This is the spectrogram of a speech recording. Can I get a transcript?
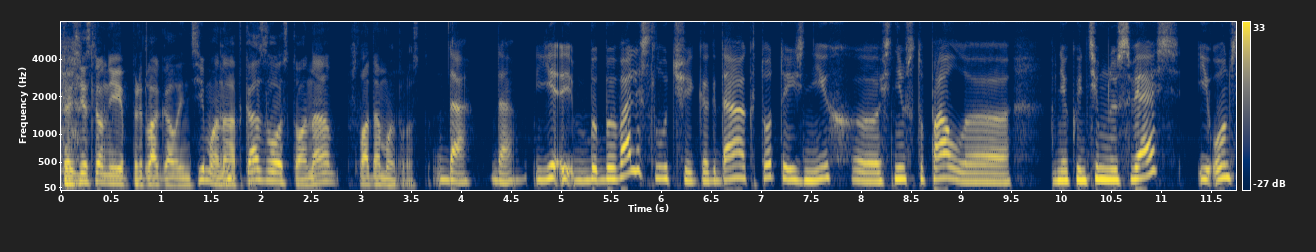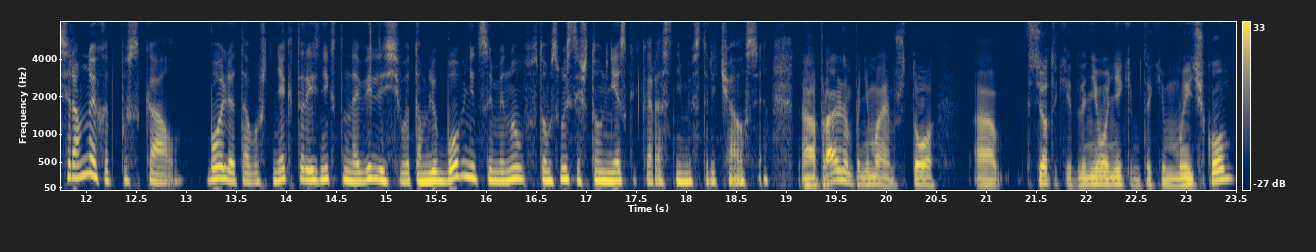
То есть, если он ей предлагал интим, она отказывалась, то она шла домой просто? Да, да. Бывали случаи, когда кто-то из них э, с ним вступал в некую интимную связь, и он все равно их отпускал. Более того, что некоторые из них становились его там любовницами, ну, в том смысле, что он несколько раз с ними встречался. А, правильно понимаем, что а, все-таки для него неким таким маячком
